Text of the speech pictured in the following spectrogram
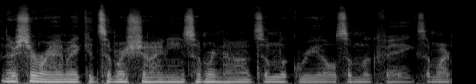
they're ceramic and some are shiny, some are not. Some look real, some look fake. Some are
